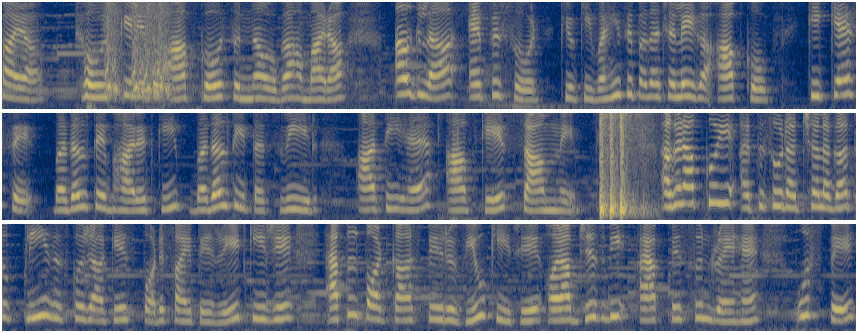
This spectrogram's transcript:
पाया। तो उसके लिए तो आपको सुनना होगा हमारा अगला एपिसोड क्योंकि वहीं से पता चलेगा आपको कि कैसे बदलते भारत की बदलती तस्वीर आती है आपके सामने। अगर आपको ये एपिसोड अच्छा लगा तो प्लीज़ इसको जाके स्पॉटिफाई पे रेट कीजिए एप्पल पॉडकास्ट पे रिव्यू कीजिए और आप जिस भी ऐप पे सुन रहे हैं उस पे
